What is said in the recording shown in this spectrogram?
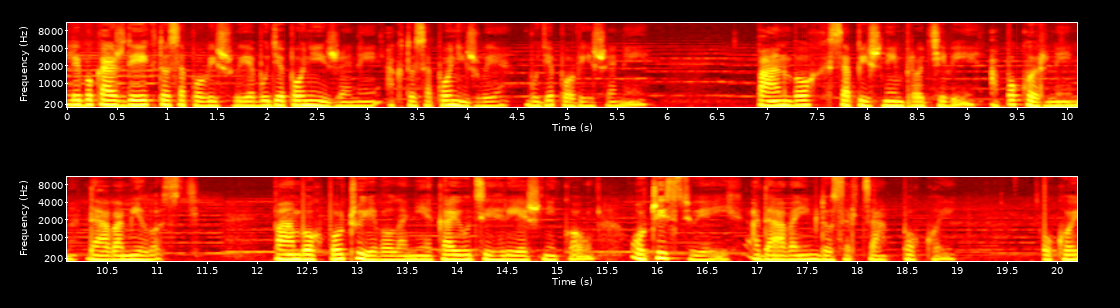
Lebo každý, kto sa povyšuje, bude ponížený a kto sa ponižuje, bude povýšený. Pán Boh sa pyšným protiví a pokorným dáva milosť. Pán Boh počuje volanie kajúcich hriešnikov, očistuje ich a dáva im do srdca pokoj. Pokoj,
